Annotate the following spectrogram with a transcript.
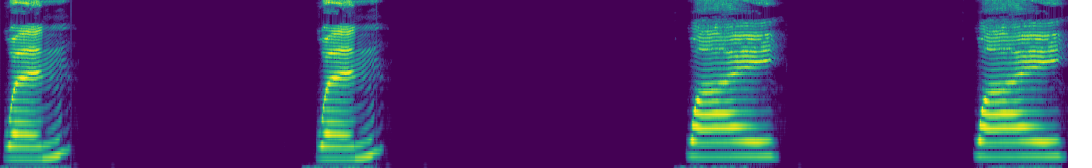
文。文。歪。歪。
